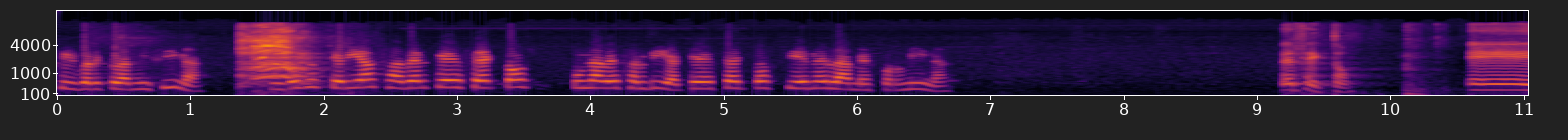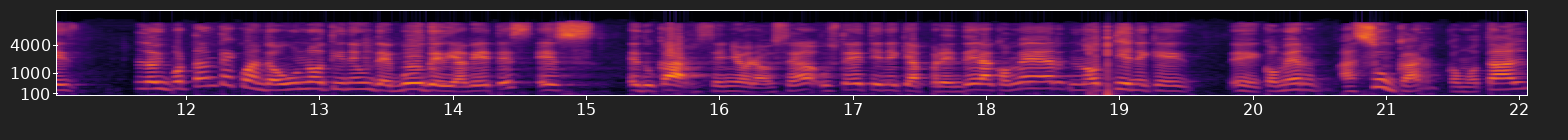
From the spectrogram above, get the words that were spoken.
silverclamicina. Entonces quería saber qué efectos, una vez al día, qué efectos tiene la metformina. Perfecto. Eh, Lo importante cuando uno tiene un debut de diabetes es educar, señora. O sea, usted tiene que aprender a comer, no tiene que eh, comer azúcar como tal,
